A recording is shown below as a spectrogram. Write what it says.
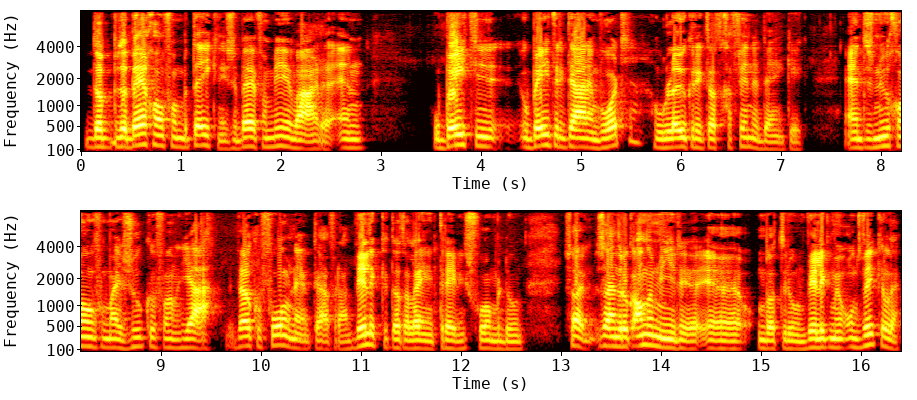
dat, dat ben je gewoon van betekenis, dan ben je van meerwaarde. En hoe beter, hoe beter ik daarin word, hoe leuker ik dat ga vinden, denk ik. En het is nu gewoon voor mij zoeken van, ja, welke vorm neem ik daarvoor aan? Wil ik dat alleen in trainingsvormen doen? Zijn er ook andere manieren eh, om dat te doen? Wil ik me ontwikkelen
